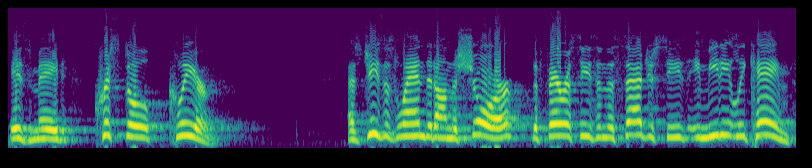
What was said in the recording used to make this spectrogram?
is made crystal clear. As Jesus landed on the shore, the Pharisees and the Sadducees immediately came.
